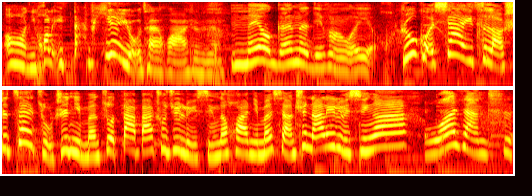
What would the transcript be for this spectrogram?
哦，你画了一大片油菜花，是不是？没有根的地方我也画。如果下一次老师再组织你们坐大巴出去旅行的话，你们想去哪里旅行啊？我想去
